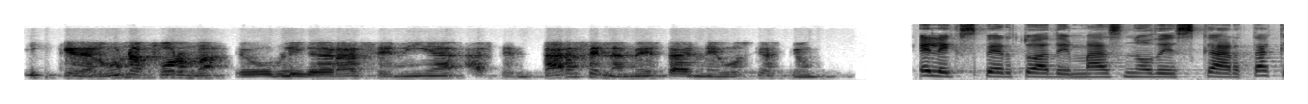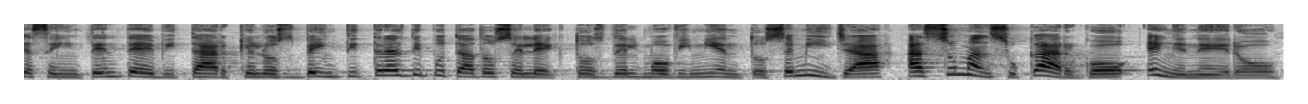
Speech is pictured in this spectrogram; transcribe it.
y que de alguna forma obligará a Semilla a sentarse en la mesa de negociación el experto además no descarta que se intente evitar que los 23 diputados electos del movimiento Semilla asuman su cargo en enero.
